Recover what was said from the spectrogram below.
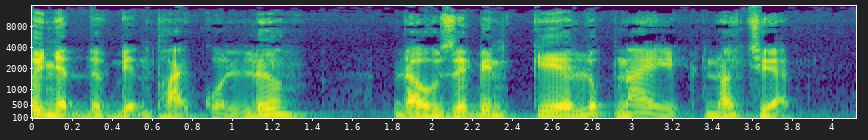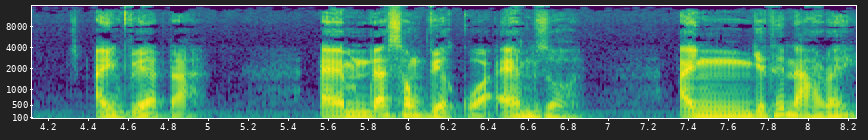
Tôi nhận được điện thoại của Lương, đầu dưới bên kia lúc này nói chuyện. "Anh Việt à, em đã xong việc của em rồi. Anh như thế nào đây?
